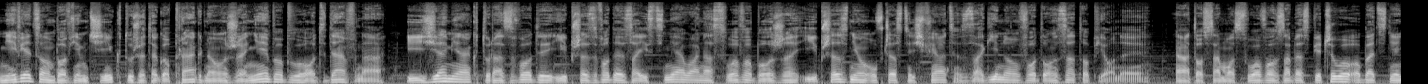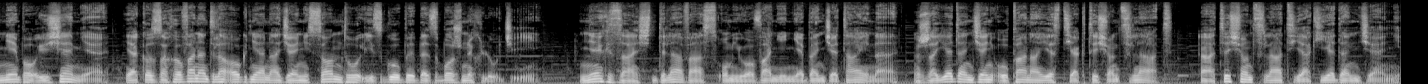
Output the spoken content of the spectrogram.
Nie wiedzą bowiem ci, którzy tego pragną, że niebo było od dawna i ziemia, która z wody i przez wodę zaistniała na Słowo Boże i przez nią ówczesny świat zaginął wodą zatopiony. A to samo słowo zabezpieczyło obecnie niebo i ziemię, jako zachowane dla ognia na dzień sądu i zguby bezbożnych ludzi. Niech zaś dla was, umiłowani, nie będzie tajne, że jeden dzień u Pana jest jak tysiąc lat, a tysiąc lat jak jeden dzień.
